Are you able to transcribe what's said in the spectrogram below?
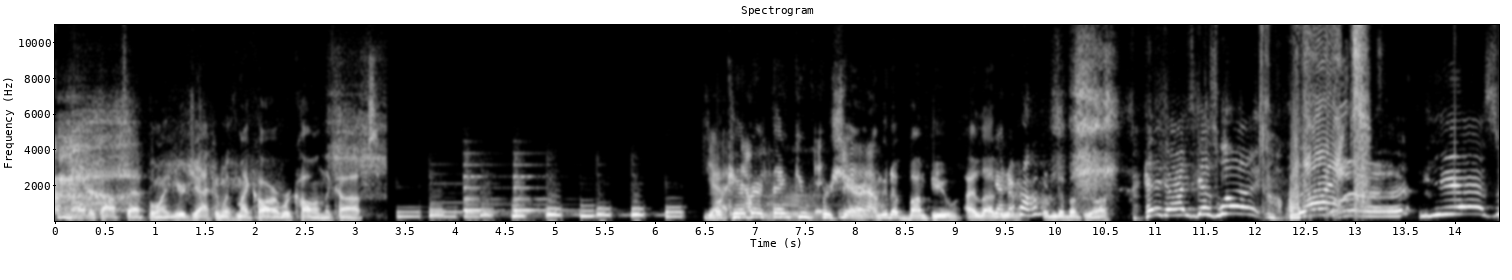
Call the cops at that point. You're jacking with my car. We're calling the cops. Yeah. well, Care Bear, we- thank you for sharing. Yeah. I'm going to bump you. I love Yeah, you. no problem. I'm going to bump you off. Hey, guys, guess what? What? Yes,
